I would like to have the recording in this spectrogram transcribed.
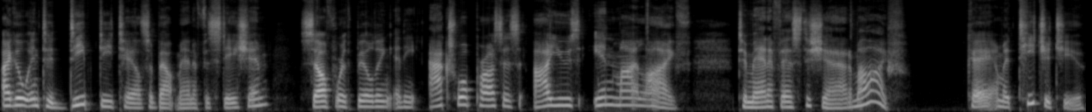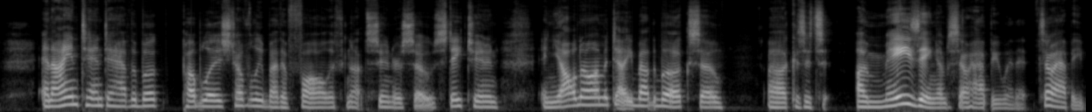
I go into deep details about manifestation self worth building, and the actual process I use in my life to manifest the shit out of my life. Okay, I'm going to teach it to you. And I intend to have the book published hopefully by the fall, if not sooner. So stay tuned. And y'all know I'm going to tell you about the book. So, because uh, it's amazing. I'm so happy with it. So happy.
